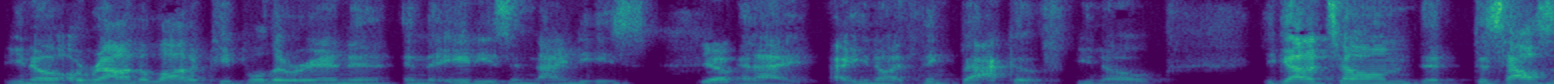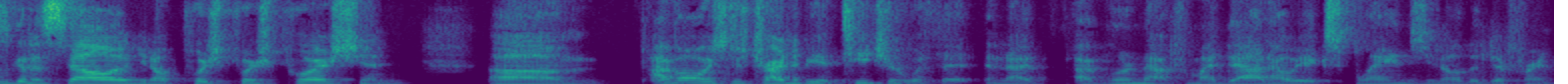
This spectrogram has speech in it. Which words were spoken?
you know, around a lot of people that were in in the 80s and 90s. Yep. And I, I you know, I think back of, you know, you got to tell them that this house is going to sell, you know, push, push, push. And um, I've always just tried to be a teacher with it. And I've, I've learned that from my dad, how he explains, you know, the different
